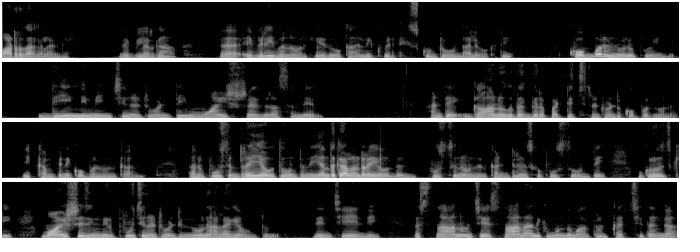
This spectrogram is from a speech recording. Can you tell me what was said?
వాటర్ తాగాలండి. రెగ్యులర్గా ఎవ్రీ వన్ అవర్కి ఏదో ఒక లిక్విడ్ తీసుకుంటూ ఉండాలి ఒకటి. కొబ్బరి నూనె పోయండి. దీన్ని మించినటువంటి మాయిశ్చరైజర్ అసలు లేదు. అంటే గానుగ దగ్గర పట్టించినటువంటి కొబ్బరి నూనె. ఈ కంపెనీ కొబ్బరి నూనె కాదు. దాన్ని పూస్తే డ్రై అవుతూ ఉంటుంది. ఎంతకాలం డ్రై అవుద్దండి? పూస్తూనే ఉండండి. కంటిన్యూస్గా పూస్తూ ఉంటే ఒక రోజుకి మాయిశ్చరైజింగ్ మీరు పూచినటువంటి నూనె అలాగే ఉంటుంది. దీన్ని చేయండి. ప్లస్ స్నానం చే స్నానానికి ముందు మాత్రం ఖచ్చితంగా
